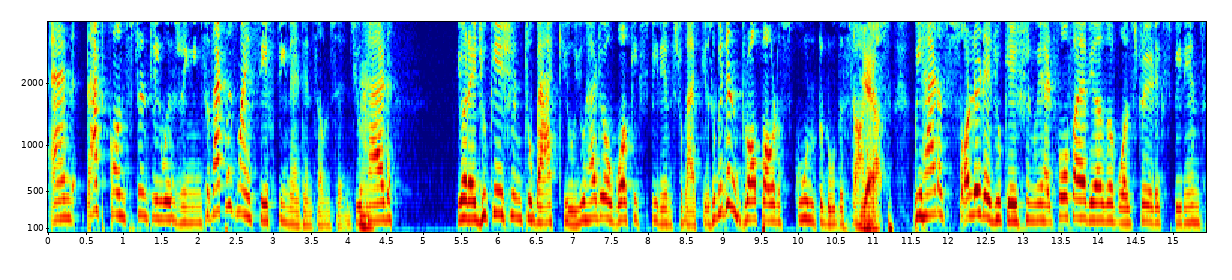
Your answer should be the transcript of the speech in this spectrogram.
And that constantly was ringing. So that was my safety net in some sense. You Hmm. had your education to back you, you had your work experience to back you. So we didn't drop out of school to do the startup. Yes. We had a solid education, we had four, five years of Wall Street experience.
